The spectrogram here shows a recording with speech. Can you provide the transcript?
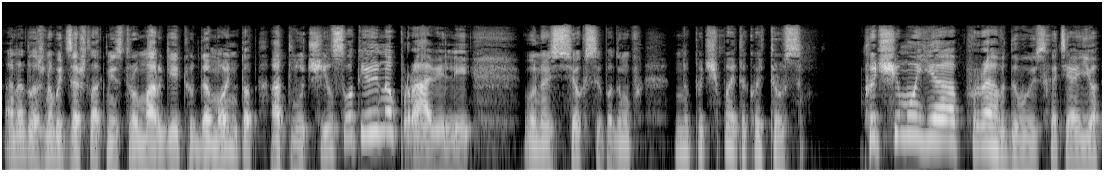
она, должно быть, зашла к мистеру Маргейту домой, но тот отлучился, вот ее и направили. Он осекся, подумав, ну почему я такой трус? Почему я оправдываюсь, хотя ее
